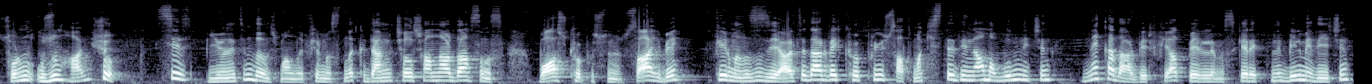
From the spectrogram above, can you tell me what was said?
Sorunun uzun hali şu. Siz bir yönetim danışmanlığı firmasında kıdemli çalışanlardansınız. Boğaz Köprüsü'nün sahibi firmanızı ziyaret eder ve köprüyü satmak istediğini ama bunun için ne kadar bir fiyat belirlemesi gerektiğini bilmediği için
